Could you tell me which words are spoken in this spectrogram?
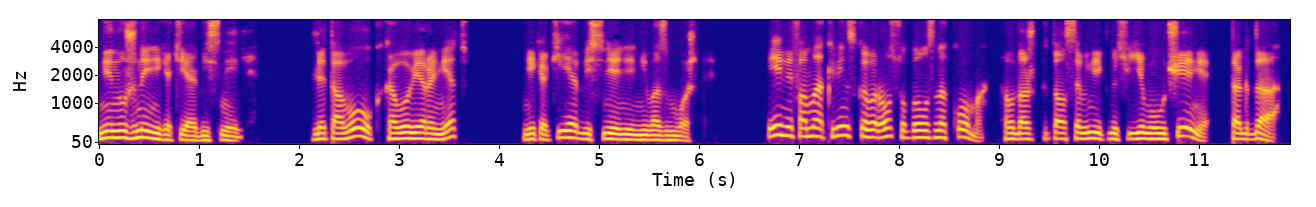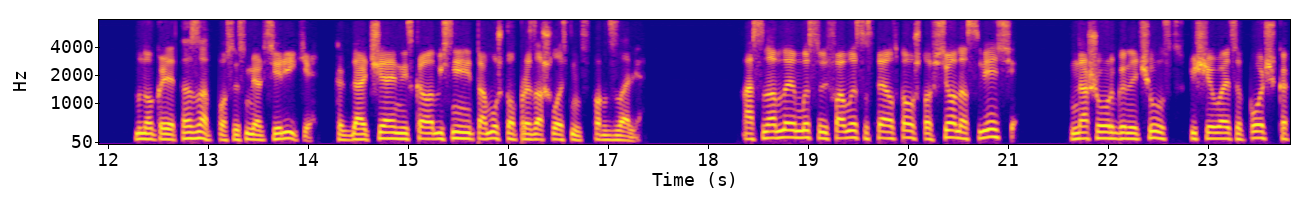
не нужны никакие объяснения. Для того, у кого веры нет, никакие объяснения невозможны. Имя Фома Квинского Росу было знакомо. Он даже пытался вникнуть в его учение тогда, много лет назад, после смерти Рики, когда отчаянно искал объяснение тому, что произошло с ним в спортзале. Основная мысль Фомы состояла в том, что все на свете, наши органы чувств, пищевая цепочка,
